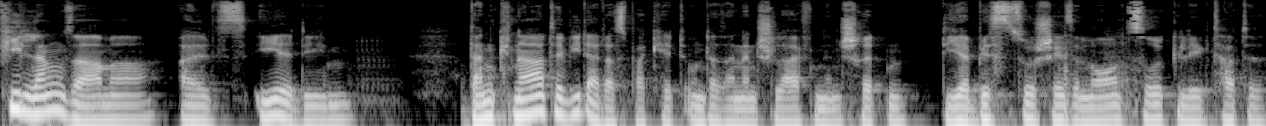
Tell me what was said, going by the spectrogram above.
viel langsamer als ehedem. Dann knarrte wieder das Parkett unter seinen schleifenden Schritten, die er bis zur Chaiselon zurückgelegt hatte.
